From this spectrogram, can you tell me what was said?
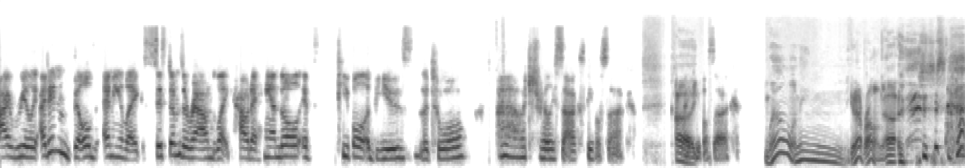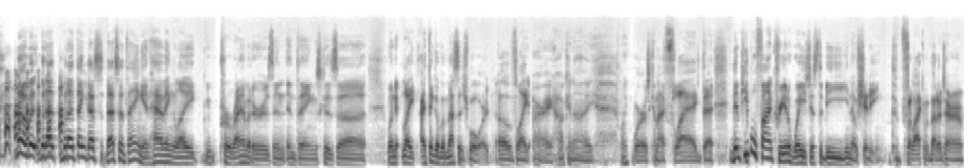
I really, I didn't build any like systems around like how to handle if people abuse the tool, Oh, which really sucks. People suck. Uh, people suck. Well, I mean, you're not wrong. Uh, no, but but I, but I think that's that's a thing in having like parameters and, and things because uh, when it, like I think of a message board of like, all right, how can I, what words can I flag that? Then people find creative ways just to be you know shitty, for lack of a better term,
